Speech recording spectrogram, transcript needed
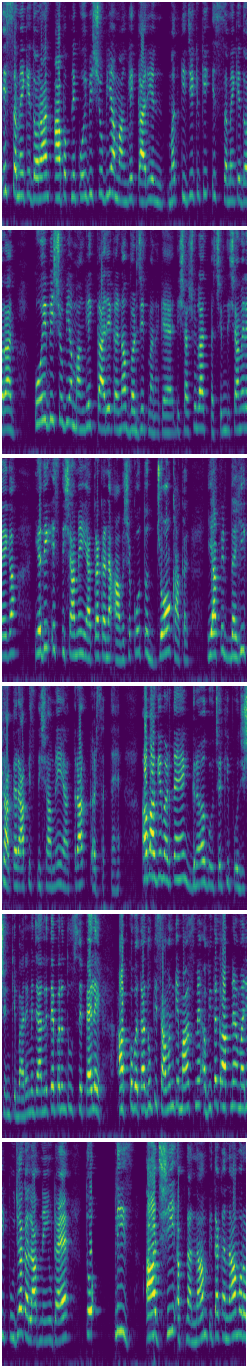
इस समय के दौरान आप अपने कोई भी शुभ या मांगलिक कार्य मत कीजिए, क्योंकि इस समय के दौरान कोई भी शुभ या मांगलिक कार्य करना वर्जित माना गया है। दिशाशूल पश्चिम दिशा में रहेगा। यदि इस दिशा में यात्रा करना आवश्यक हो तो जौ खाकर या फिर दही खाकर आप इस दिशा में यात्रा कर सकते हैं। अब आगे बढ़ते हैं। ग्रह गोचर की पोजीशन के बारे में जान लेते हैं। परंतु उससे पहले आपको बता दूँ कि सावन के मास में अभी तक आपने हमारी पूजा का लाभ नहीं उठाया तो प्लीज़ आज ही अपना नाम, पिता का नाम और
